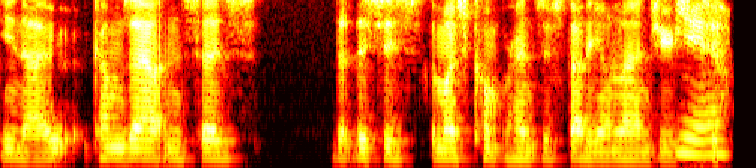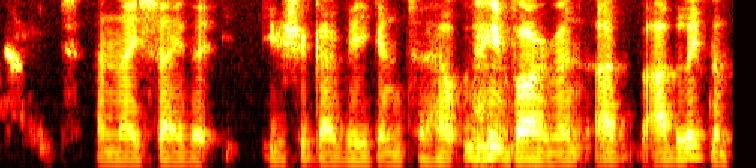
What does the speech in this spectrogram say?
you know, comes out and says that this is the most comprehensive study on land use Yeah. to date, and they say that you should go vegan to help the environment, I, I believe them.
